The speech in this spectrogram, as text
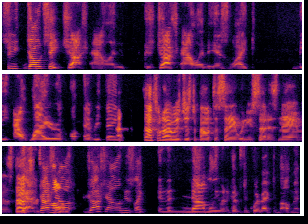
So you don't say Josh Allen because Josh Allen is like the outlier of everything. That's what I was just about to say when you said his name. Is that yeah? Josh Allen, Josh Allen is like an anomaly when it comes to quarterback development.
